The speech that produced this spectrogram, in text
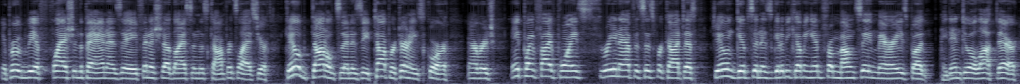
it proved to be a flash in the pan as they finished dead last in this conference last year. Caleb Donaldson is the top returning scorer, average 8.5 points, 3.5 assists per contest. Jalen Gibson is going to be coming in from Mount St. Mary's, but he didn't do a lot there,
